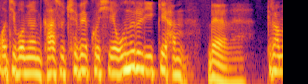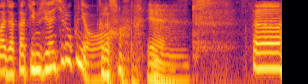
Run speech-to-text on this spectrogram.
어찌 보면 가수 최백호 씨의 오늘을 있게 한 네, 네. 드라마 작가 김수현 씨로군요. 그렇습니다. 예. 음. 어,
